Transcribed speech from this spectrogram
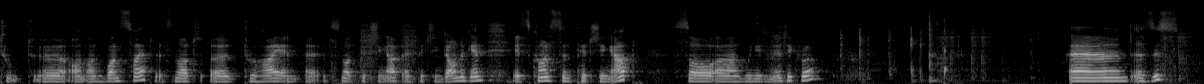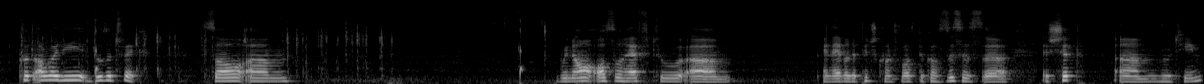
to, to uh, on, on one side. It's not uh, too high and uh, it's not pitching up and pitching down again. It's constant pitching up. So uh, we need an integral. And this could already do the trick. So um, we now also have to um, enable the pitch controls because this is a, a ship um, routine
